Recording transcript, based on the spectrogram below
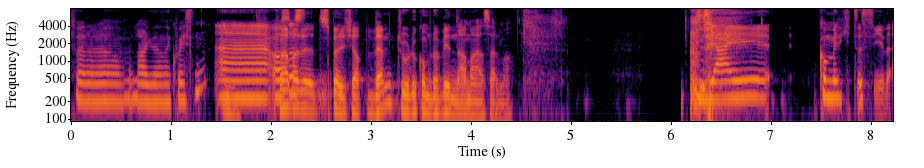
For å lage denne quizen. Uh, Kan jeg så bare spørre kjapt, Hvem tror du kommer til å vinne av meg og Selma? jeg kommer ikke til å si det.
